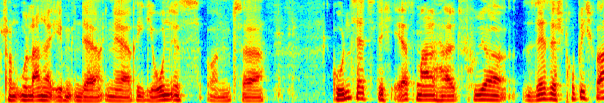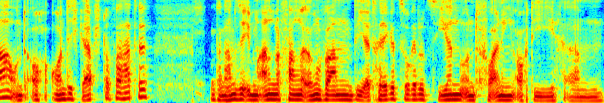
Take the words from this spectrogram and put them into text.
schon urlange eben in der, in der Region ist und äh, grundsätzlich erstmal halt früher sehr, sehr struppig war und auch ordentlich Gerbstoffe hatte. Und dann haben sie eben angefangen, irgendwann die Erträge zu reduzieren und vor allen Dingen auch die, ähm,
